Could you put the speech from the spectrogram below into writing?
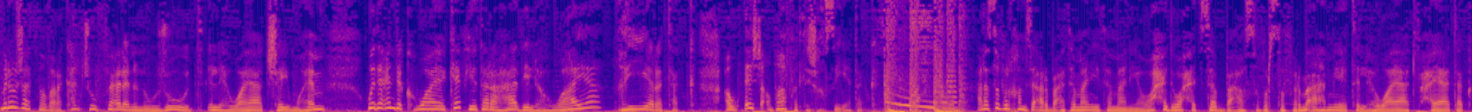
من وجهة نظرك هل تشوف فعلا أن وجود الهوايات شيء مهم؟ وإذا عندك هواية كيف يا ترى هذه الهواية غيرتك؟ أو إيش أضافت لشخصيتك؟ على صفر خمسة أربعة ثمانية, ثمانية واحد, واحد سبعة صفر صفر ما أهمية الهوايات في حياتك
